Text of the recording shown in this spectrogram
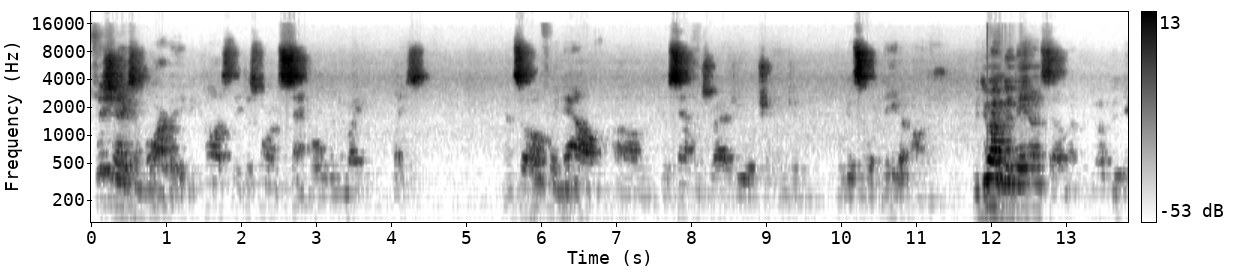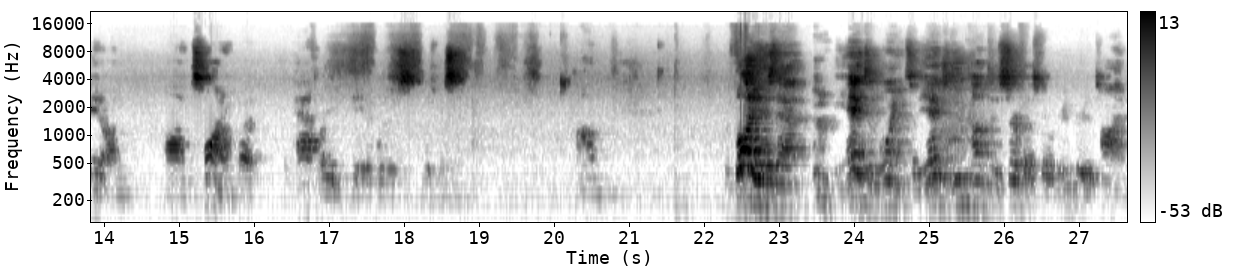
fish eggs and larvae because they just weren't sampled in the right place. And so hopefully now um, the sampling strategy will change and we'll get some more data on it. We do have good data on settlement, we do have good data on, on spawning, but the pathway data was, was missing. Um, the thought is that the eggs are buoyant, so the eggs do come to the surface for a brief period of time,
